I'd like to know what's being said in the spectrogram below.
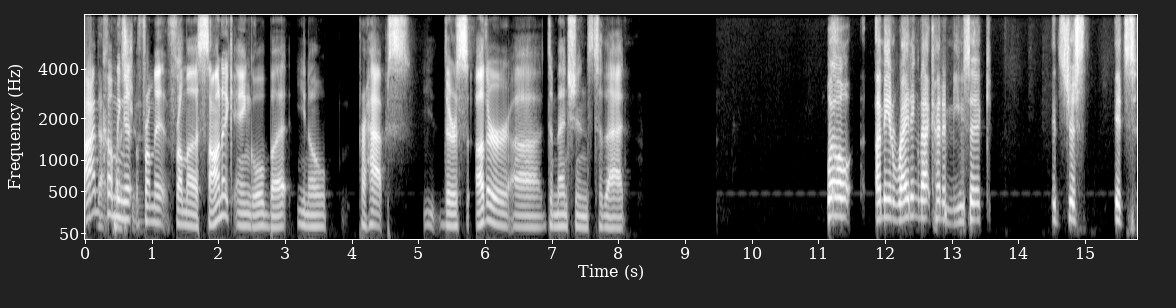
I'm that coming at, question. from it from a sonic angle, but you know, perhaps there's other uh, dimensions to that. Well, I mean, writing that kind of music, it's just it's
